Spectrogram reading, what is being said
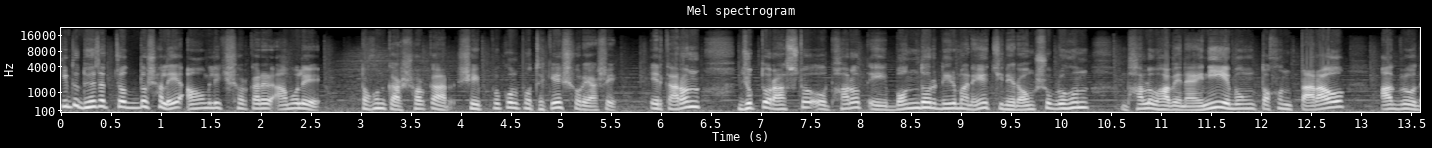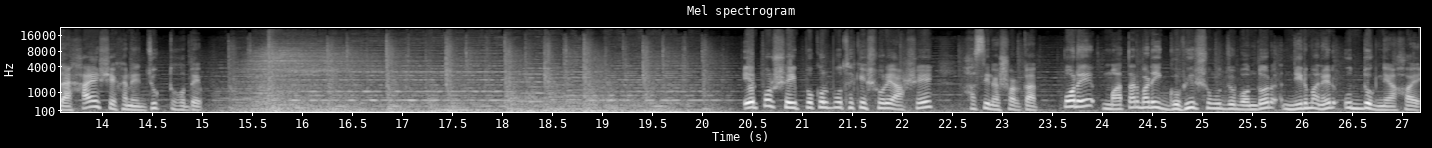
কিন্তু দুই হাজার চোদ্দ সালে আওয়ামী লীগ সরকারের আমলে তখনকার সরকার সেই প্রকল্প থেকে সরে আসে। এর কারণ, যুক্তরাষ্ট্র ও ভারত এই বন্দর নির্মাণে চীনের অংশগ্রহণ ভালোভাবে নেয়নি এবং তখন তারাও আগ্রহ দেখায় সেখানে যুক্ত হতে। এরপর সেই প্রকল্প থেকে সরে আসে হাসিনা সরকার। পরে মাতারবাড়ি গভীর সমুদ্র বন্দর নির্মাণের উদ্যোগ নেওয়া হয়।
